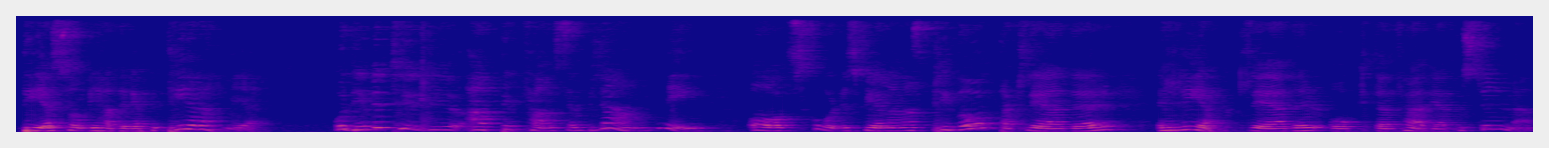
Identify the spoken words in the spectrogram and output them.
det som vi hade repeterat med. Och det betydde ju att det fanns en blandning av skådespelarnas privata kläder, repkläder och den färdiga kostymen.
